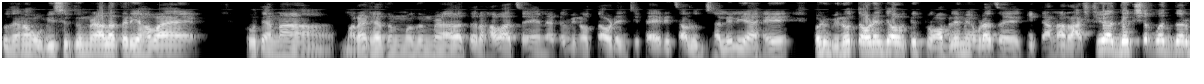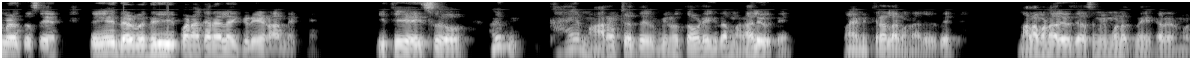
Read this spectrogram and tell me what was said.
तो त्यांना ओबीसीतून मिळाला तरी हवा आहे. तो त्यांना मराठ्यातून मधून मिळाला तर हवाच आहे. नाही तर विनोद तावडेंची तयारी चालूच झालेली आहे. पण विनोद तावडेंच्या बाबतीत प्रॉब्लेम एवढाच आहे की त्यांना राष्ट्रीय अध्यक्षपद जर मिळत असेल तर हे दळबदरीपणा करायला इकडे येणार नाहीत. इथे यायचं. आणि काय महाराष्ट्रात विनोद तावडे एकदा म्हणाले होते. माझ्या मित्राला म्हणाले होते मला म्हणाले होते असं मी म्हणत नाही कारण मग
